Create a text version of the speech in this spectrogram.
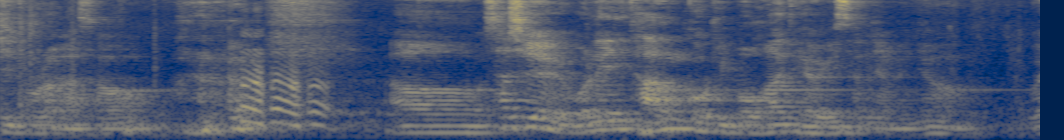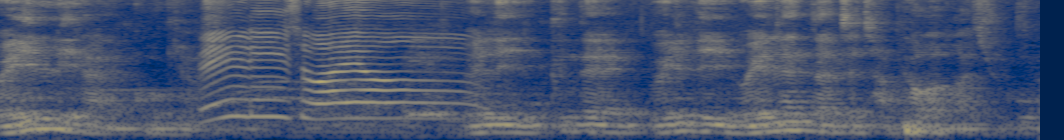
다시 돌아가서 어, 사실 원래 이 다음 곡이 뭐가 되어 있었냐면요 웨일리라는 곡이었어요 메일리 좋아요. 웨일리 근데 웨일리 웨일랜드한테 잡혀가가지고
